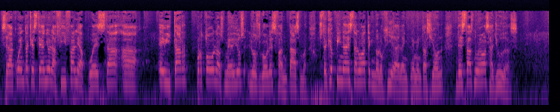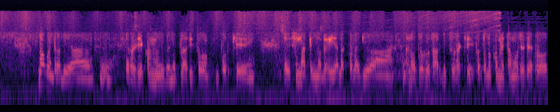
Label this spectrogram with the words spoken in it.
se da cuenta que este año la FIFA le apuesta a evitar por todos los medios los goles fantasma. ¿Usted qué opina de esta nueva tecnología, de la implementación de estas nuevas ayudas? No, pues en realidad eh, se recibe con muy beneplácito porque es una tecnología la cual ayuda a nosotros los árbitros a que pronto no cometamos ese error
